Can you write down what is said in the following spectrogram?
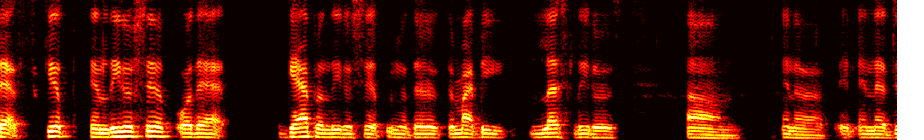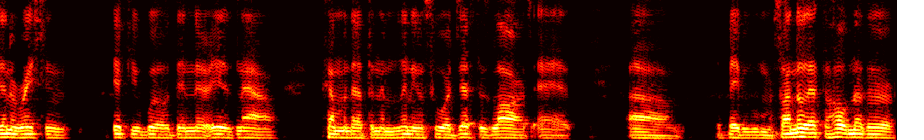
that skip in leadership or that gap in leadership, you know, there there might be less leaders um, in a in, in that generation, if you will, than there is now coming up in the millennials who are just as large as um, the baby boomer. So I know that's a whole nother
